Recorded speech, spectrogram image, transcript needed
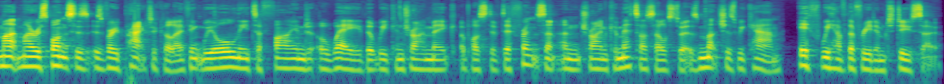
my, my response is, is very practical. I think we all need to find a way that we can try and make a positive difference and, and try and commit ourselves to it as much as we can if we have the freedom to do so.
